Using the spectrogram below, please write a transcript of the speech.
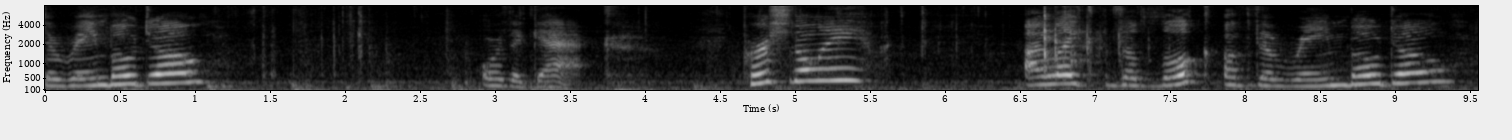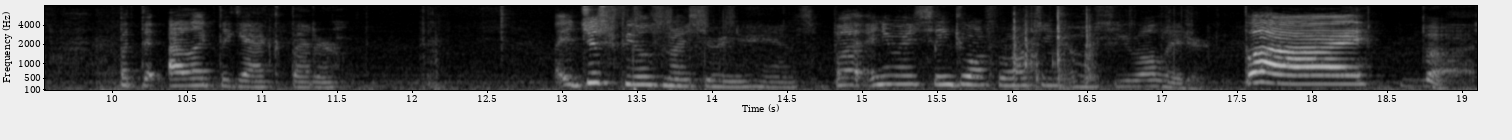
the rainbow dough or the Gak? Personally, I like the look of the rainbow dough, but the, I like the Gak better. It just feels nicer in your hands. But anyways, thank you all for watching, and we'll see you all later. Bye. Bye.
